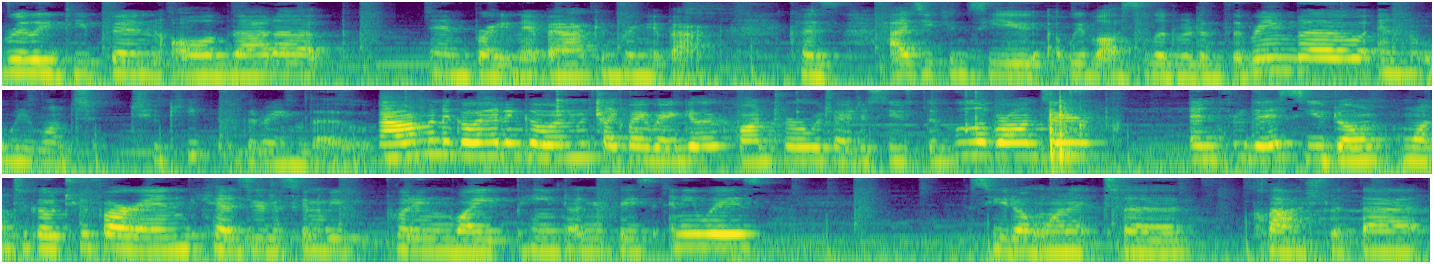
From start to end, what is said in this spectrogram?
really deepen all of that up and brighten it back and bring it back. Because as you can see, we lost a little bit of the rainbow and we want to keep the rainbow. Now I'm gonna go ahead and go in with like my regular contour, which I just used the Hoola bronzer. And for this, you don't want to go too far in because you're just gonna be putting white paint on your face anyways. So you don't want it to clash with that.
